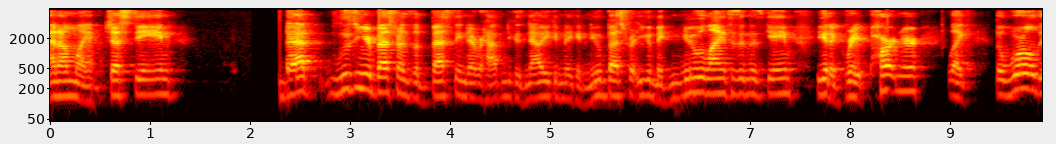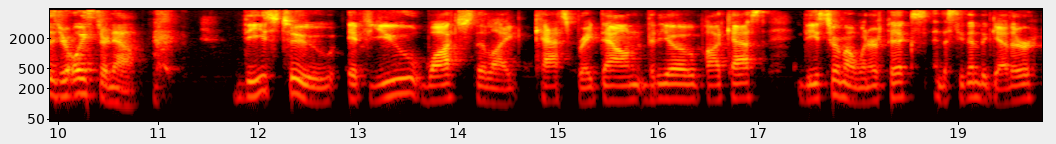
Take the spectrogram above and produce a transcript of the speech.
And I'm like, Justine, that losing your best friend is the best thing to ever happen to you because now you can make a new best friend. You can make new alliances in this game. You get a great partner. Like the world is your oyster now. These two, if you watch the like cast breakdown video podcast, these two are my winners picks, and to see them together,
